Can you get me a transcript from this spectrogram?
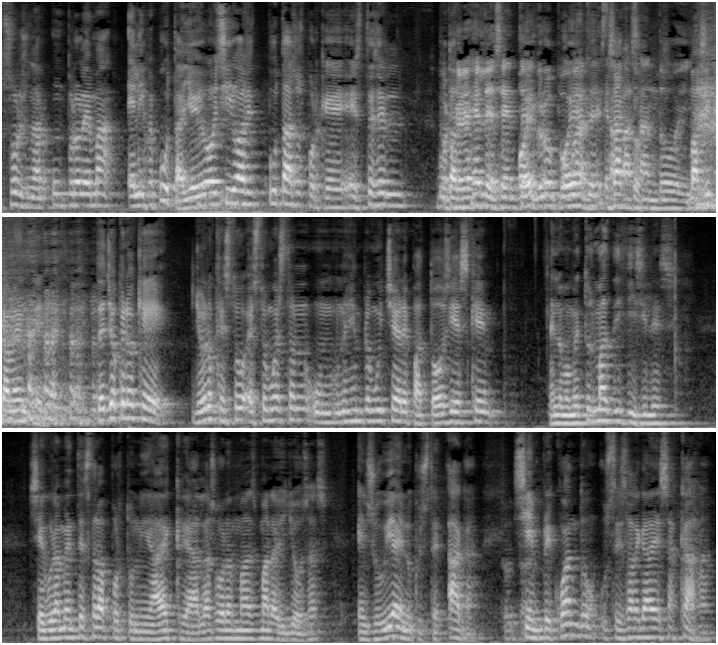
solucionar un problema el hijo de puta. Yo hoy sí voy a decir putazos porque este es el... Porque eres el decente del grupo, hoy- man, ¿qué está exacto, pasando hoy? Básicamente. Entonces yo creo que, yo creo que esto, esto muestra un, un ejemplo muy chévere para todos y es que en los momentos más difíciles seguramente está la oportunidad de crear las obras más maravillosas en su vida y en lo que usted haga. Total. Siempre y cuando usted salga de esa caja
